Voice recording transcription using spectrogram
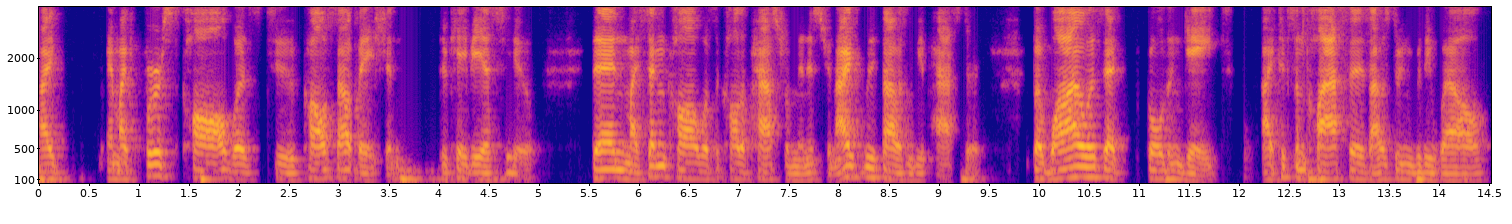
I, and my first call was to call salvation through KBSU. Then my second call was to call the pastoral ministry. And I really thought I was going to be a pastor. But while I was at Golden Gate, I took some classes. I was doing really well.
